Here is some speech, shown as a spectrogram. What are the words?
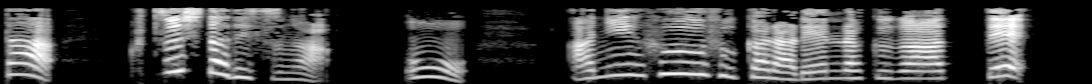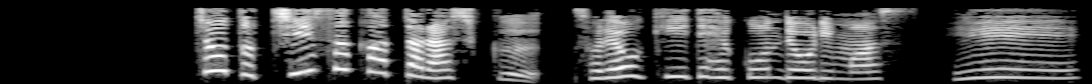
た、靴下ですが、おう、兄夫婦から連絡があって、ちょっと小さかったらしく、それを聞いて凹んでおります。へえ。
